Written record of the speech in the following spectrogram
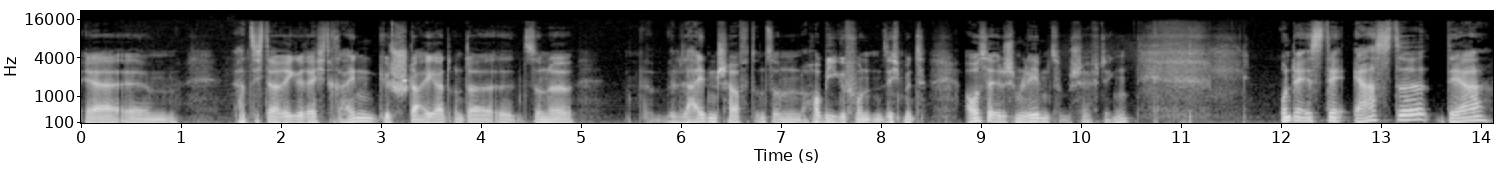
Er ähm, hat sich da regelrecht reingesteigert und da äh, so eine Leidenschaft und so ein Hobby gefunden, sich mit außerirdischem Leben zu beschäftigen. Und er ist der Erste, der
